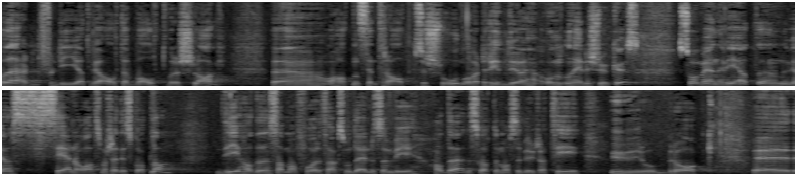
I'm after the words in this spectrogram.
Og Det er fordi at vi alltid har valgt våre slag. Eh, og hatt en sentral posisjon og vært ryddige. Og Når det gjelder sykehus, så mener vi at eh, vi ser nå hva som har skjedd i Skottland. De hadde den samme foretaksmodellen som vi hadde. Det skapte masse byråkrati, uro, bråk, eh,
